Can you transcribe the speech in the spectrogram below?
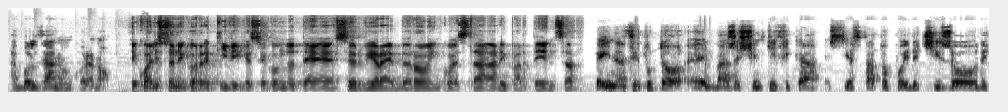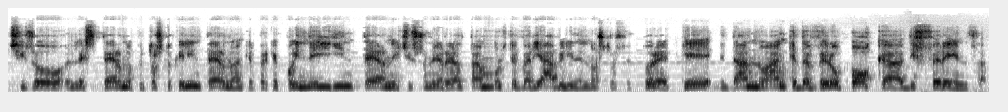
a Bolzano ancora no. E quali sono i correttivi che secondo te servirebbero in questa ripartenza? Beh, innanzitutto eh, base scientifica sia stato poi deciso, deciso l'esterno piuttosto che l'interno, anche perché poi negli interni ci sono in realtà molte variabili nel nostro settore che danno anche davvero poca differenza.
